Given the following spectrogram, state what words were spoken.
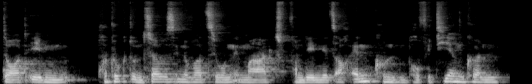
dort eben Produkt- und Serviceinnovationen im Markt, von denen jetzt auch Endkunden profitieren können,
